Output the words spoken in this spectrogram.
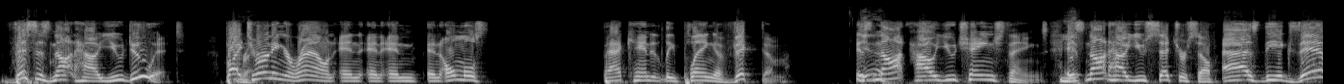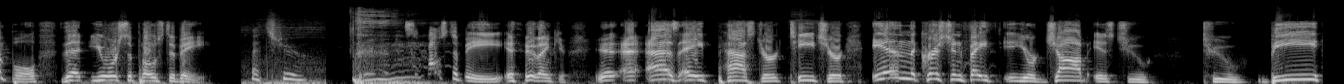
this is not how you do it. By Right. turning around and and and and almost backhandedly playing a victim is Yeah. not how you change things. Yep. It's not how you set yourself as the example that you're supposed to be. That's true. supposed to be thank you as a pastor teacher in the christian faith your job is to to be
